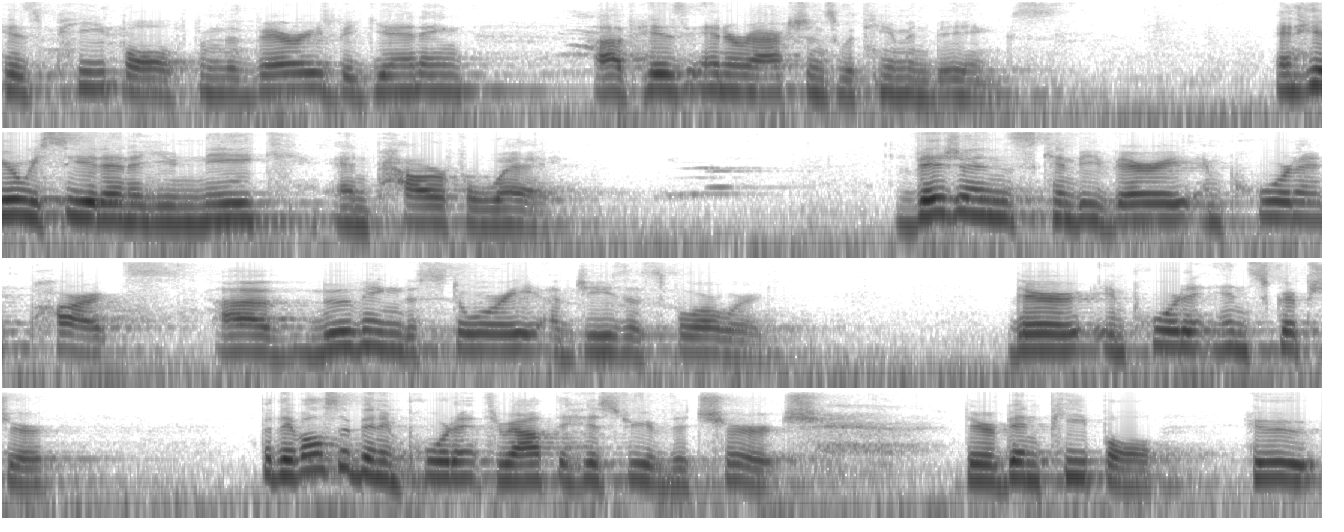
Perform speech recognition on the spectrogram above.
his people from the very beginning of his interactions with human beings. And here we see it in a unique and powerful way. Visions can be very important parts of moving the story of Jesus forward. They're important in Scripture, but they've also been important throughout the history of the church. There have been people who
